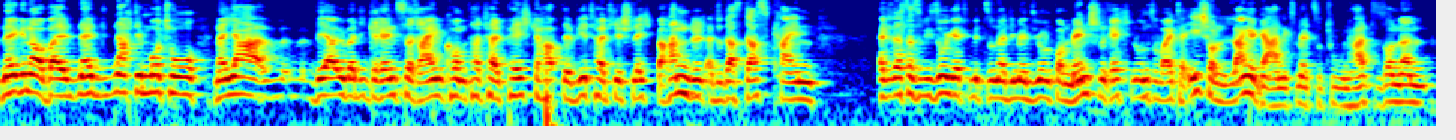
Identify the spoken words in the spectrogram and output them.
ne, genau, weil ne, nach dem Motto, naja, wer über die Grenze reinkommt, hat halt Pech gehabt, der wird halt hier schlecht behandelt. Also, dass das kein, also, dass das sowieso jetzt mit so einer Dimension von Menschenrechten und so weiter eh schon lange gar nichts mehr zu tun hat, sondern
